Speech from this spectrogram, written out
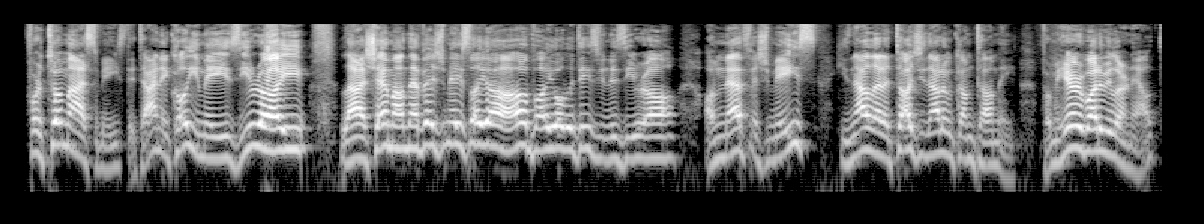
for Tumas Meis? The Tane Kol Yimei Ziroi, La Hashem al Nefesh Meis Layav, all the days in the Zira, of Nefesh Meis, he's not allowed to touch, he's not allowed to become Tameh. From here, what do we learn out?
